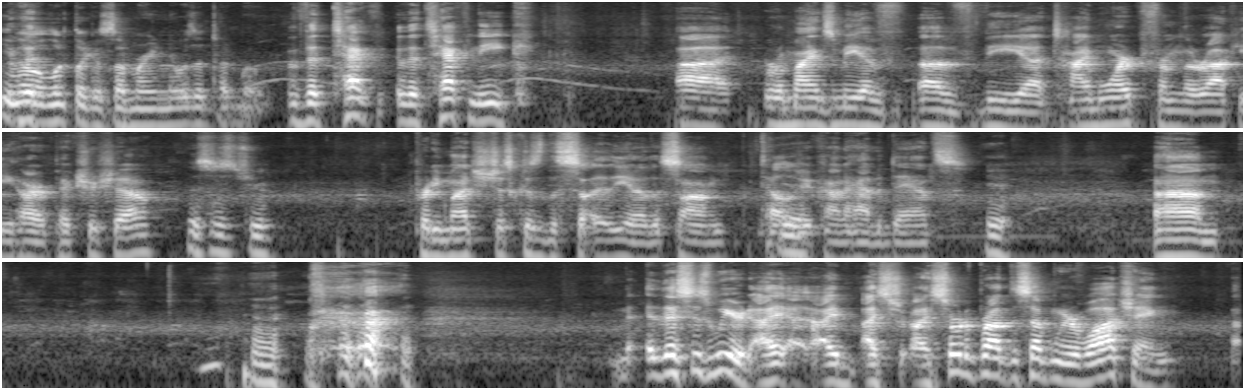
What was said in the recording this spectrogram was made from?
Even The- though it looked like a submarine, it was a tugboat. the tech the technique uh, reminds me of of the uh, time warp from the Rocky Horror Picture Show. This is true. Pretty much, just because the you know the song tells Yeah. you kind of how to dance. Yeah. Um, this is weird. I I I sort of brought this up when we were watching. Uh,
